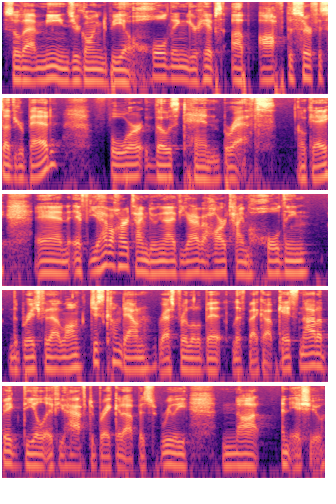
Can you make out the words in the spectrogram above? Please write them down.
So that means you're going to be holding your hips up off the surface of your bed for those 10 breaths. Okay. And if you have a hard time doing that, if you have a hard time holding the bridge for that long, just come down, rest for a little bit, lift back up. Okay. It's not a big deal if you have to break it up. It's really not an issue.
